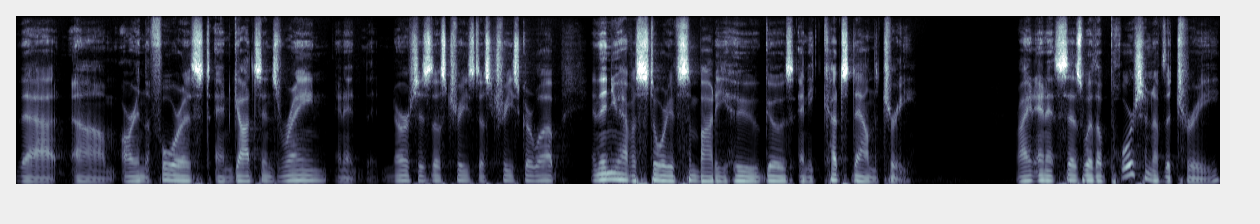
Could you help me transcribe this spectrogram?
that um, are in the forest, and God sends rain, and it, it nourishes those trees. Those trees grow up. And then you have a story of somebody who goes and he cuts down the tree, right? And it says with a portion of the tree,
